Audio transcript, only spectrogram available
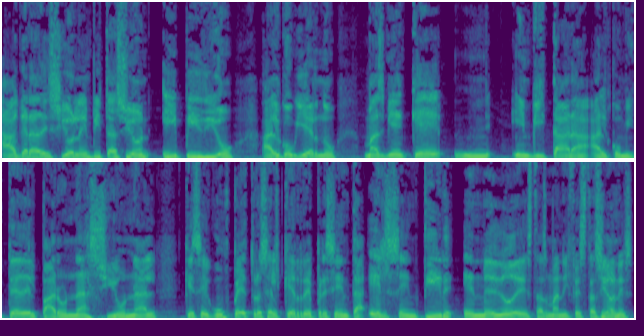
Agradeció la invitación y pidió al gobierno más bien que mm, invitara al Comité del Paro Nacional, que según Petro es el que representa el sentir en medio de estas manifestaciones.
